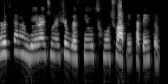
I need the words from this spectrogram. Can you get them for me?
નમસ્કાર, આમ જોઈ રહ્યા છું નેશન પ્લસ ન્યૂઝ. હું છું આપની સાથે હેતલ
